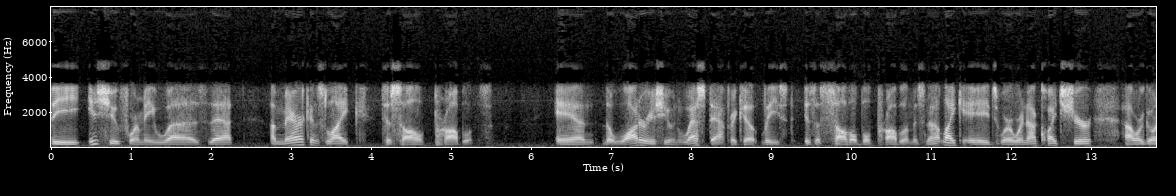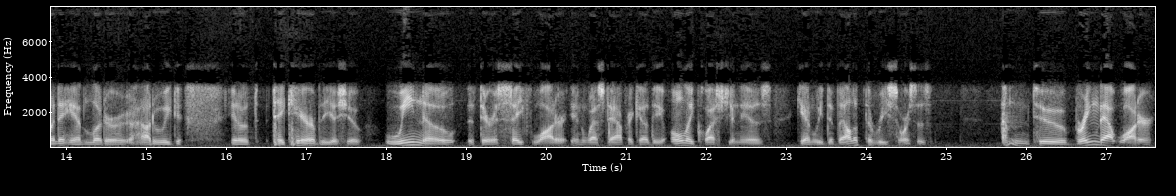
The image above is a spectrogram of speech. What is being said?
The issue for me was that Americans like to solve problems. And the water issue in West Africa, at least, is a solvable problem. It's not like AIDS, where we're not quite sure how we're going to handle it or how do we, you know, take care of the issue. We know that there is safe water in West Africa. The only question is, can we develop the resources to bring that water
